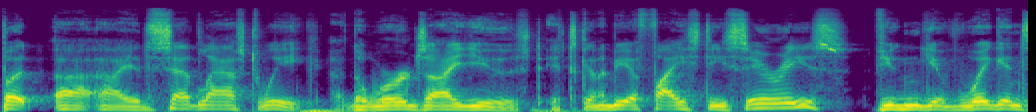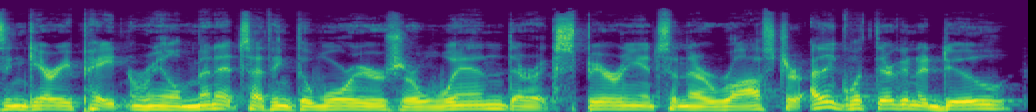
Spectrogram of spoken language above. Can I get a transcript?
But uh, I had said last week, the words I used, it's going to be a feisty series. If you can give Wiggins and Gary Payton real minutes, I think the Warriors will win. Their experience and their roster. I think what they're going to do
